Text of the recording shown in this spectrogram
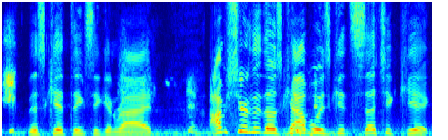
yeah, this kid thinks he can ride. I'm sure that those cowboys get such a kick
